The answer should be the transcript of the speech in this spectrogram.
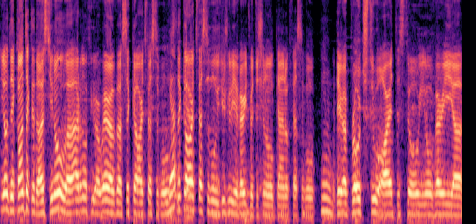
you know, they contacted us. You know, uh, I don't know if you're aware of uh, Sikka Art Festival. Yeah. Sikka Art Festival is usually a very traditional kind of festival. Their approach to art is still, you know, very. Uh,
